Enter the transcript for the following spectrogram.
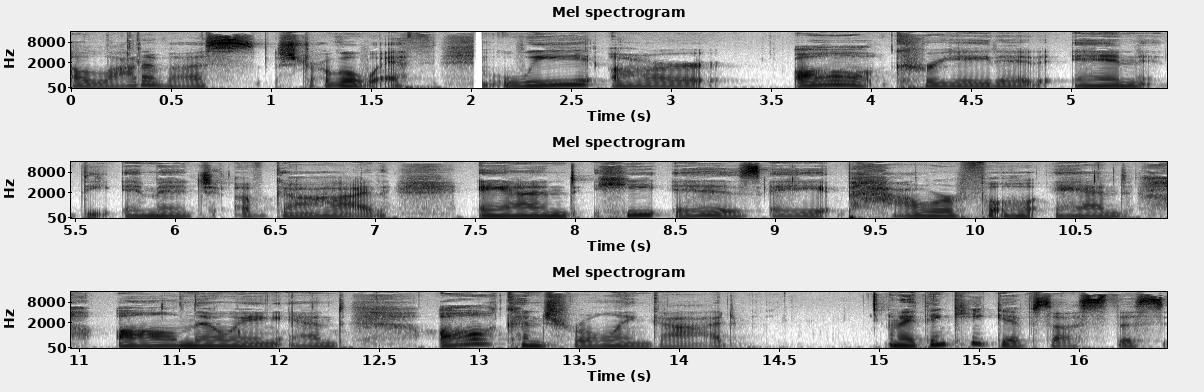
a lot of us struggle with. We are all created in the image of God, and He is a powerful and all knowing and all controlling God. And I think He gives us this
